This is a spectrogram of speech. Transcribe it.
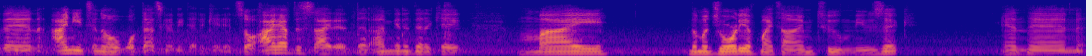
then I need to know what that's going to be dedicated. So I have decided that I'm going to dedicate my the majority of my time to music and then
